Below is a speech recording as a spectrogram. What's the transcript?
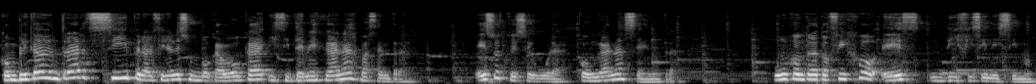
complicado entrar, sí, pero al final es un boca a boca y si tenés ganas vas a entrar. Eso estoy segura, con ganas se entra. Un contrato fijo es dificilísimo.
